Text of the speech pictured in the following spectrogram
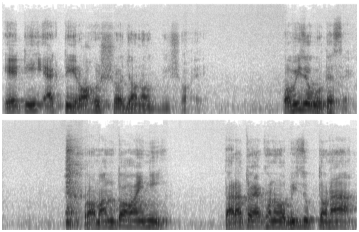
এটি একটি রহস্যজনক বিষয়। অভিযোগ উঠেছে। প্রমাণ তো হয়নি। তারা তো এখনও অভিযুক্ত না।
